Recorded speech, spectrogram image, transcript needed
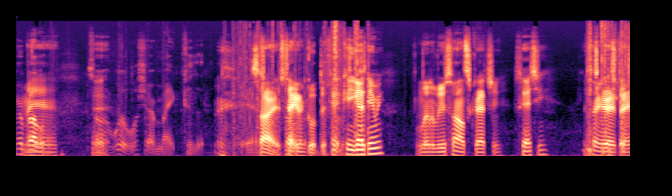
her bubble. So yeah. we'll, we'll share a mic. Cause it, yeah, Sorry, so- technical Can, can you guys hear me? A little bit. You sound scratchy. Sketchy. It's like right there.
